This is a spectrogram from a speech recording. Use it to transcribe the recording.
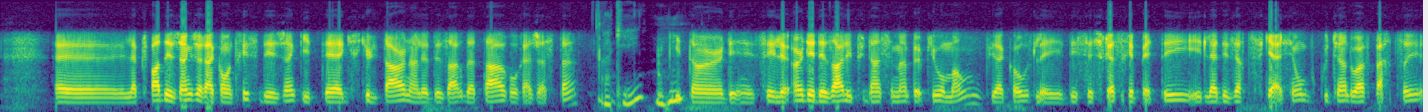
Euh, la plupart des gens que j'ai rencontrés, c'est des gens qui étaient agriculteurs dans le désert de Thar au Rajasthan, OK. Mhm. qui est un des, c'est un des déserts les plus densément peuplés au monde. Puis à cause les- des sécheresses répétées la désertification, beaucoup de gens doivent partir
